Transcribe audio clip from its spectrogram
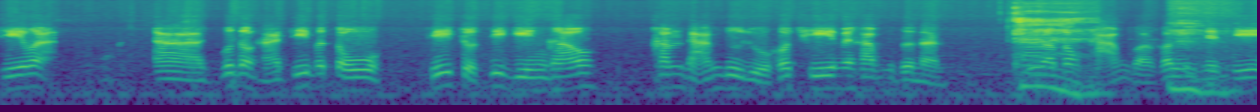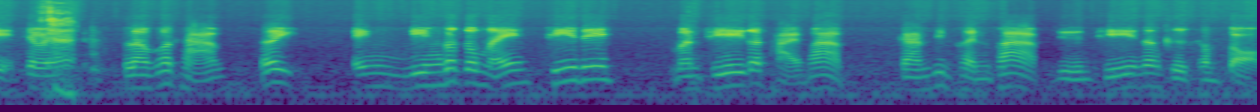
ชี้ว่า ผู้ต้องหาชี้ประตูชี้จุดที่ยิงเขาคำถามอยู่ๆเขาชี้ไหมครับคุณตุนันท์ค่ะเราต้องถามก่อนเขาถึงจะชี้ใช่ไหมฮะเราก็ถามเฮ้ยเอ็งยิงก็ตรงไหน ชี้ดิมันชี้ก็ถ่ายภาพ การที่เพ่นภาพยืนชี้นั่นคือคำตอบ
